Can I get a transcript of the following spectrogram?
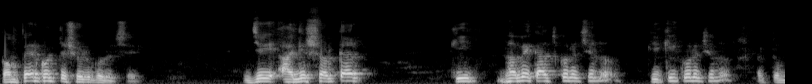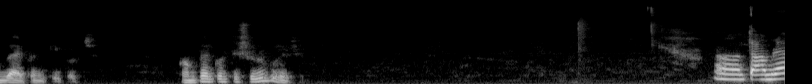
কম্পেয়ার করতে শুরু করেছে। যে আগের সরকার কীভাবে কাজ করেছিল, কি কি করেছিল, আর তোমরা এখন কি করছ? কম্পেয়ার করতে শুরু করেছ। তো আমরা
